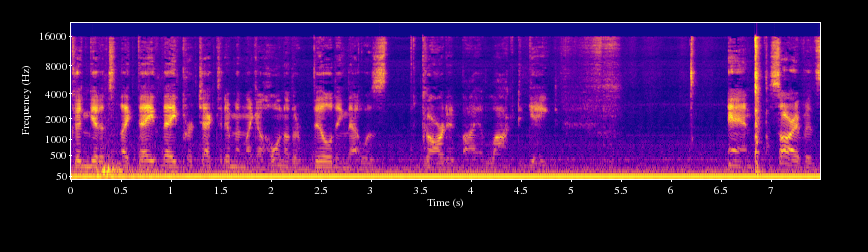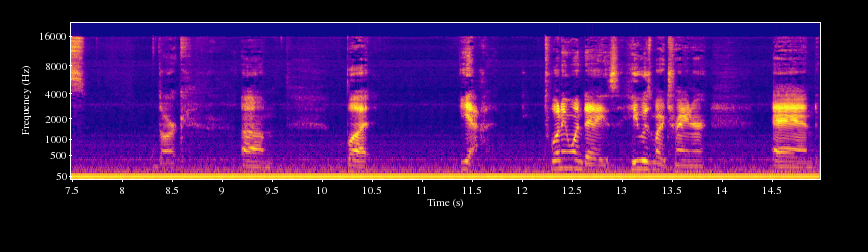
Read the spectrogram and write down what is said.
Couldn't get it. Like they they protected him in like a whole other building that was guarded by a locked gate. And sorry if it's dark, um, but yeah, 21 days. He was my trainer and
